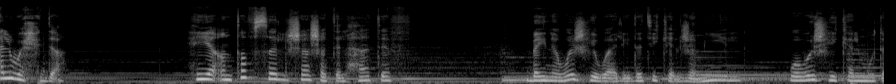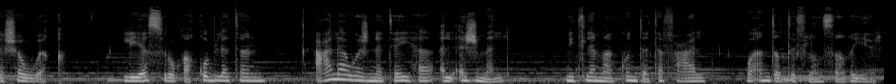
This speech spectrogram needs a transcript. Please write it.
الوحدة. هي أن تفصل شاشة الهاتف بين وجه والدتك الجميل ووجهك المتشوق ليصرخ قبلة على وجنتيها الأجمل مثلما كنت تفعل وأنت طفل صغير.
